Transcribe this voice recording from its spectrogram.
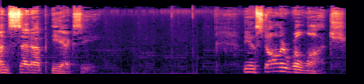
On Setup EXE. The installer will launch.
